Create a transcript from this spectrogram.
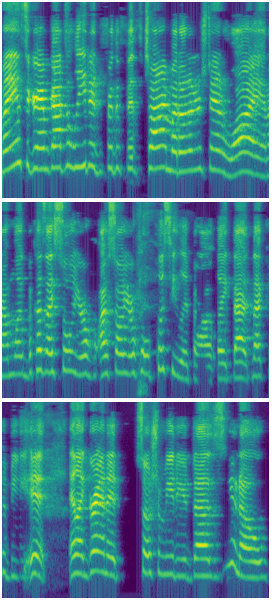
my instagram got deleted for the fifth time i don't understand why and i'm like because i saw your i saw your whole pussy lip out like that that could be it and like granted social media does you know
